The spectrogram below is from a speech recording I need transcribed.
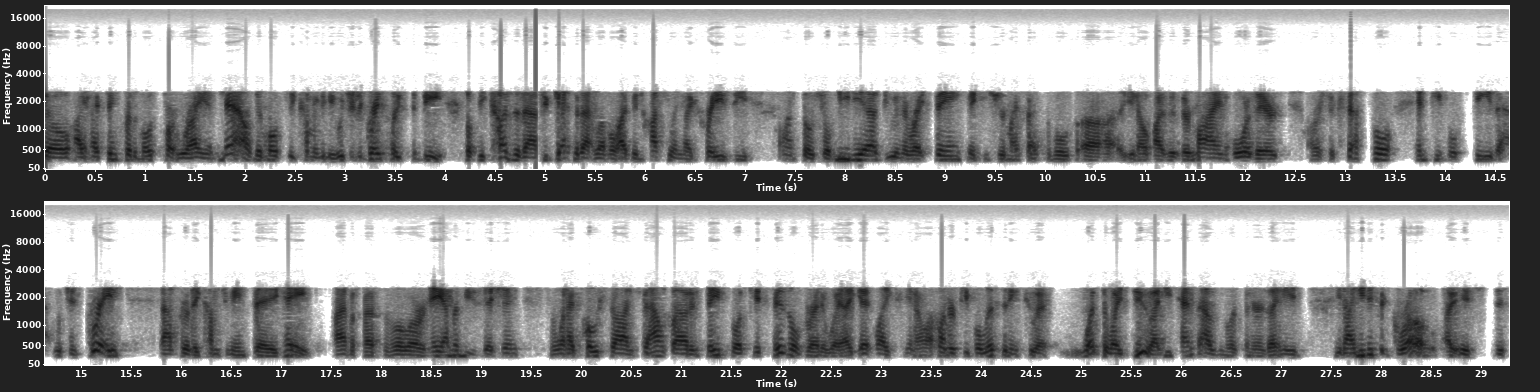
So I, I think for the most part where I am now, they're mostly coming to me, which is a great place to be. But because of that, to get to that level, I've been hustling like crazy on social media, doing the right things, making sure my festivals, uh, you know, either they're mine or theirs are successful, and people see that, which is great. That's where they come to me and say, hey, I have a festival, or hey, I'm a musician. And when I post on SoundCloud and Facebook, it fizzles right away. I get like, you know, a 100 people listening to it. What do I do? I need 10,000 listeners. I need you know, I need it to grow. I, it's just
